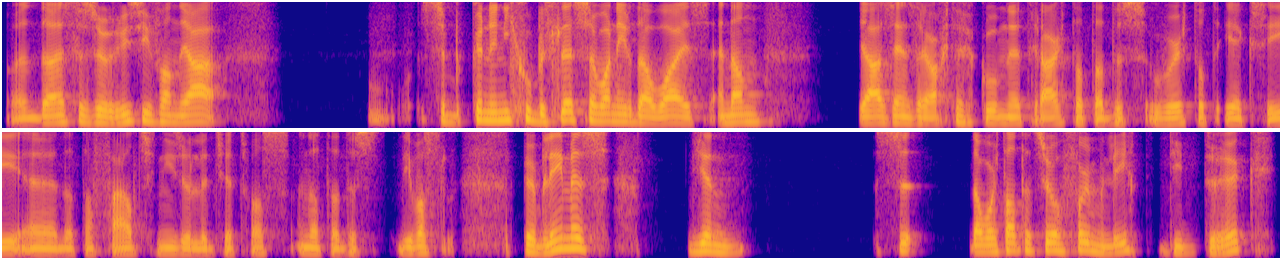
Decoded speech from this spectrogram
Dan is er zo ruzie van, ja, ze kunnen niet goed beslissen wanneer dat wat is. En dan ja, zijn ze erachter gekomen uiteraard dat dat dus Word.exe, eh dat dat filetje niet zo legit was. En dat dat dus, die was... Het probleem is, die een, ze, dat wordt altijd zo geformuleerd, die druk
